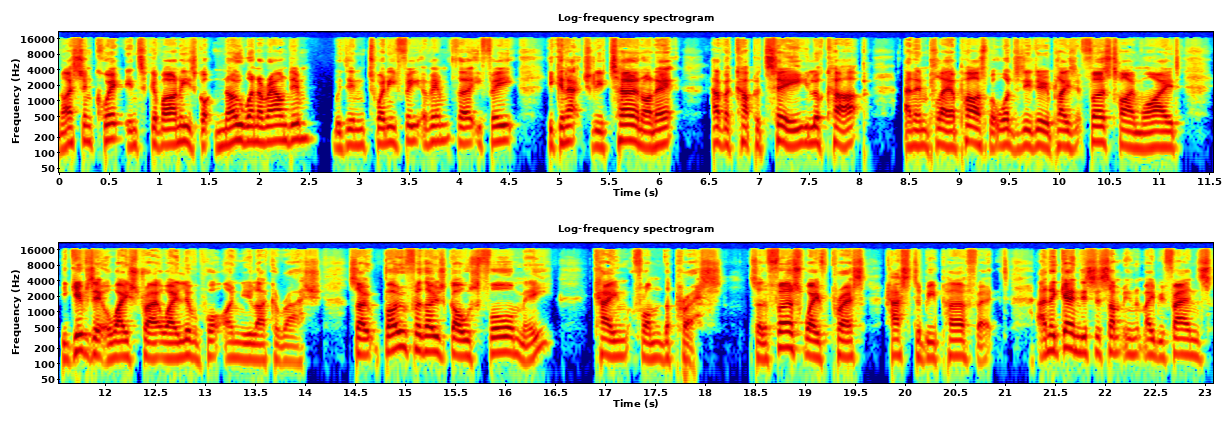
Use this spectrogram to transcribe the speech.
nice and quick into Cavani. He's got no one around him within 20 feet of him, 30 feet. He can actually turn on it, have a cup of tea, look up, and then play a pass. But what does he do? He plays it first time wide. He gives it away straight away. Liverpool on you like a rash. So both of those goals for me came from the press. So the first wave press has to be perfect. And again, this is something that maybe fans,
